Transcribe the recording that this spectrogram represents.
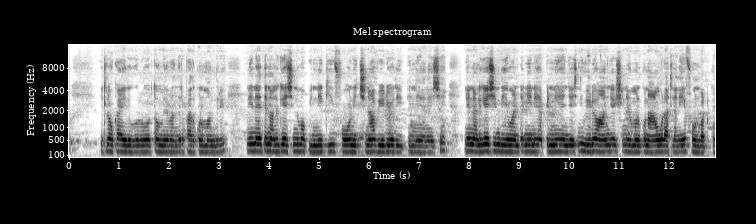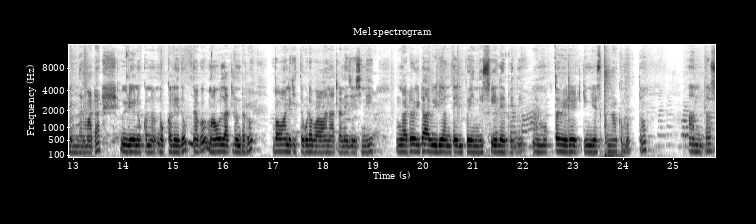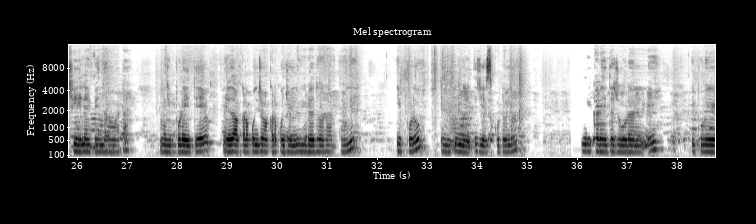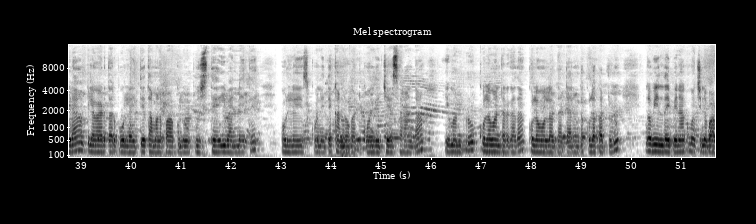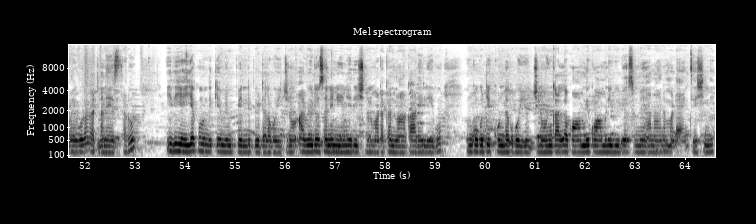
ఇట్లా ఒక ఐదుగురు తొమ్మిది మంది పదకొండు మంది. నేనైతే నలిగేసింది మా పిన్నికి ఫోన్ ఇచ్చిన వీడియో తీ పిన్ని అనేసి. నేను నలిగేసింది ఏమంటే నేనే పిన్ని ఏం చేసింది వీడియో ఆన్ చేసినామనుకున్న ఆమె కూడా అట్లనే ఫోన్ పట్టుకుంది అనమాట వీడియో నొక్క నొక్కలేదు. నాకు మా ఊళ్ళో అట్లా ఉంటారు భవానికి ఇస్తే కూడా భవాని అట్లనే చేసింది. ఇంకా అటు ఇటు ఆ వీడియో అంతా వెళ్ళిపోయింది ఫీల్ అయిపోయింది. నేను మొత్తం వీడియో ఎడిటింగ్ చేసుకున్నాక మొత్తం అంతా ఫెయిల్ అయిపోయింది అనమాట ఇప్పుడైతే ఏదో అక్కడ కొంచెం అక్కడ కొంచెం వీడియో ఆడుకొని ఇప్పుడు ఎడిటింగ్ అయితే చేసుకుంటున్నా. ఇక్కడైతే చూడండి. ఇప్పుడు ఈడ పిల్లగాడి తరపులు అయితే తమలపాకులు పుస్తే ఇవన్నీ అయితే ఒళ్ళు వేసుకొని అయితే కండో కట్టుకొని తెచ్చేస్తారంట. ఏమంటారు? కులం అంటారు కదా కులం వాళ్ళకి కట్టారంట కుల కట్టుడు. ఇంకా వీళ్ళది అయిపోయినాక మా చిన్న బాబాయ్ కూడా అట్లనే వేస్తాడు. ఇది వేయక ముందుకే మేము పెళ్ళి పీటలు పోయించినాం ఆ వీడియోస్ అన్ని నేనే తీసిన అనమాట కానీ నా కాడే లేవు. ఇంకొకటి కుండకు పోయి వచ్చినాం. ఇంకా అలా కామెడీ కామెడీ వీడియోస్ ఉన్నాయి అని ఆయనమ్మ డ్యాన్స్ వేసింది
